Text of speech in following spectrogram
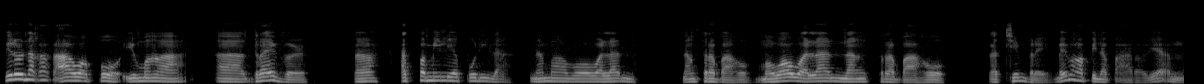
Pero nakakaawa po yung mga ah, driver ah, at pamilya po nila na mawawalan ng trabaho, mawawalan ng trabaho. At syempre, may mga pinapaaral yan,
